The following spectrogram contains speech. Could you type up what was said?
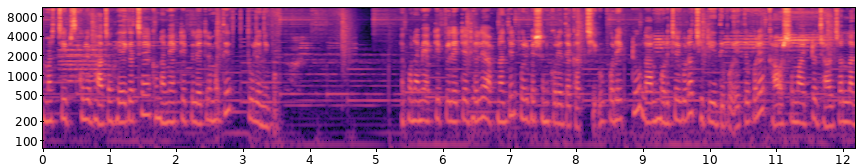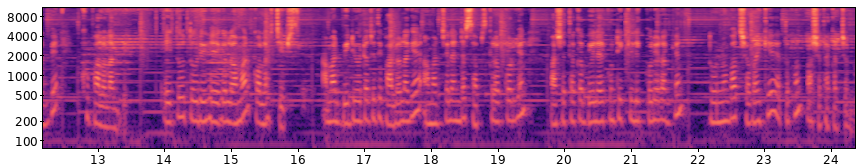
আমার চিপসগুলি ভাজা হয়ে গেছে, এখন আমি একটি প্লেটের মধ্যে তুলে নিব। এখন আমি একটি প্লেটে ঢেলে আপনাদের পরিবেশন করে দেখাচ্ছি। উপরে একটু লাল মরিচের গুঁড়া ছিটিয়ে দেবো, এতে করে খাওয়ার সময় একটু ঝাল ঝাল লাগবে, খুব ভালো লাগবে। এই তো তৈরি হয়ে গেল আমার কলার চিপস আমার ভিডিওটা যদি ভালো লাগে, আমার চ্যানেলটা সাবস্ক্রাইব করবেন, পাশে থাকা বেল আইকনটি ক্লিক করে রাখবেন। ধন্যবাদ সবাইকে এতক্ষণ পাশে থাকার জন্য।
